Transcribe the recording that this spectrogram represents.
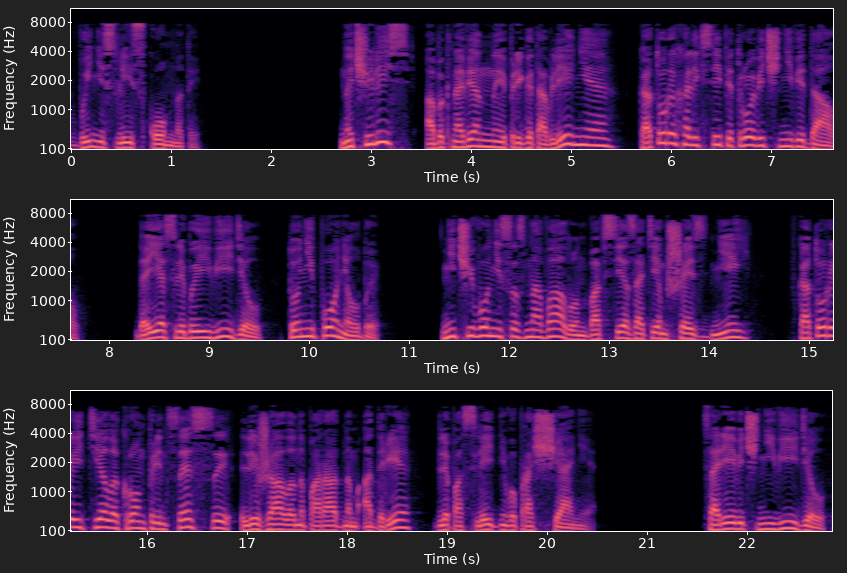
вынесли из комнаты. Начались обыкновенные приготовления, которых Алексей Петрович не видал. Да если бы и видел, то не понял бы. Ничего не сознавал он во все затем шесть дней, в которые тело кронпринцессы лежало на парадном одре для последнего прощания. Царевич не видел,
